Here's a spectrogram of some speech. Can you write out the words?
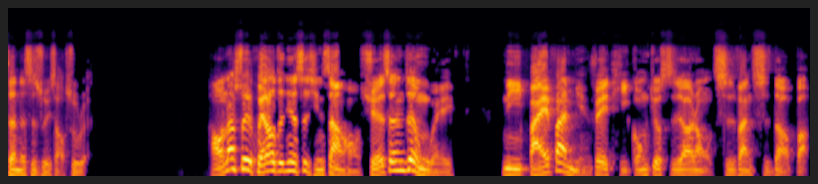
真的是属于少数人。好，那所以回到这件事情上哈，学生认为你白饭免费提供就是要让我吃饭吃到饱，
